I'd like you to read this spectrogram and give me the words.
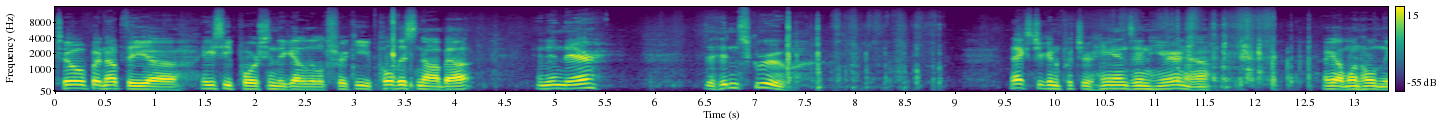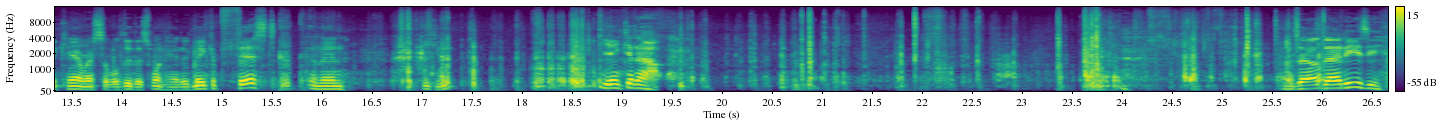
To open up the uh, AC portion, they got a little tricky. You pull this knob out, and in there, the hidden screw. Next, you're going to put your hands in here. Now, I got one holding the camera, so we'll do this one-handed. Make a fist, and then you can yank it out. Comes out that easy.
